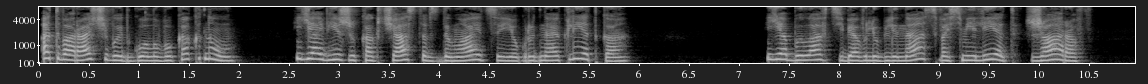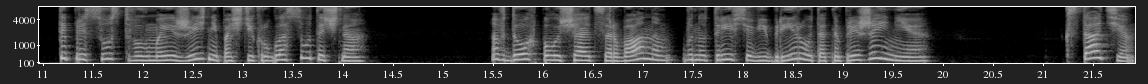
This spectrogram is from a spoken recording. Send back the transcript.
Отворачивает голову к окну. Я вижу, как часто вздымается ее грудная клетка. Я была в тебя влюблена с восьми лет, Жаров. Ты присутствовал в моей жизни почти круглосуточно. Вдох получается рваным, внутри все вибрирует от напряжения. Кстати,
